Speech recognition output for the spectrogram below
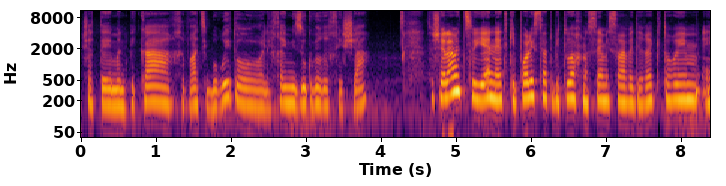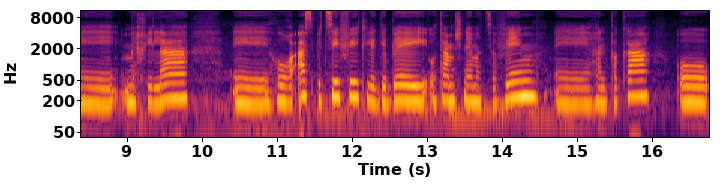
כשאת אה, מנפיקה חברה ציבורית או הליכי מיזוג ורכישה? זו שאלה מצוינת, כי פוליסת ביטוח נושא משרה ודירקטורים אה, מכילה אה, הוראה ספציפית לגבי אותם שני מצבים, אה, הנפקה או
